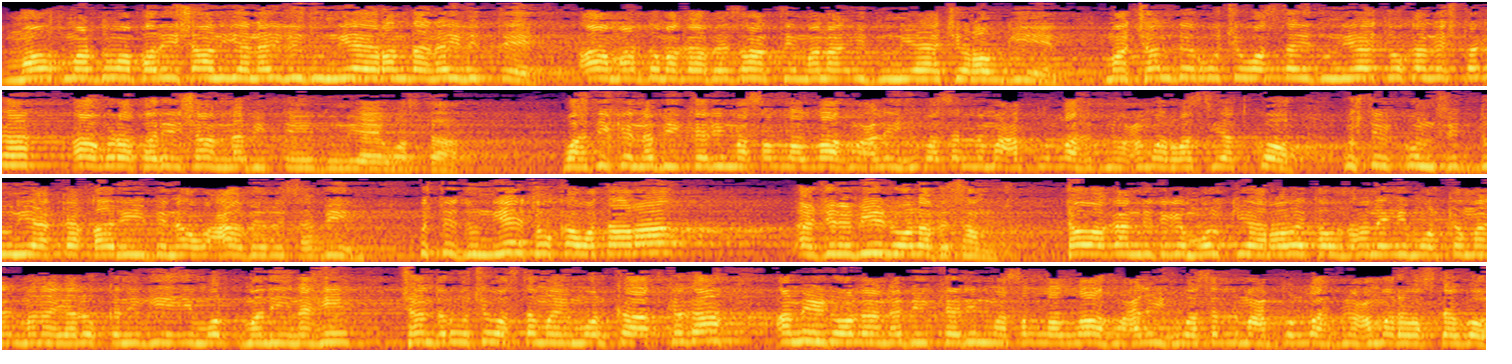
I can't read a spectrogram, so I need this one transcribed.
موت مردم پریشانی نہیں لی، دنیا رندا نہیں لیتے، آ مردم اگا بیزان تھی منا ای دنیا چی روگی ما چند روچ وسط ای دنیا تو کا نشتگا آ گڑا پریشان نبی تے دنیا وسط وهديك النبي كريم صلى الله عليه وسلم عبد الله بن عمر وسيتك وش تكون في الدنيا كقريب أو عابر سبيل. وش دنيتك وترى أجنبي ولا بسمج. تو اگر توغان ديگه ملک تو توزانه ای ملک منا يلو کنيگي ای ملک منی نهي. چند روچ واستما إي ملک آت کگا امی دولا نبی کریم صلی اللہ عليه وسلم عبدالله بن عمر واستغو.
